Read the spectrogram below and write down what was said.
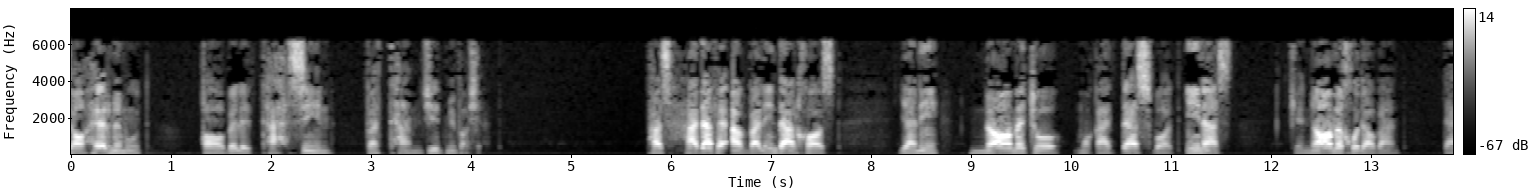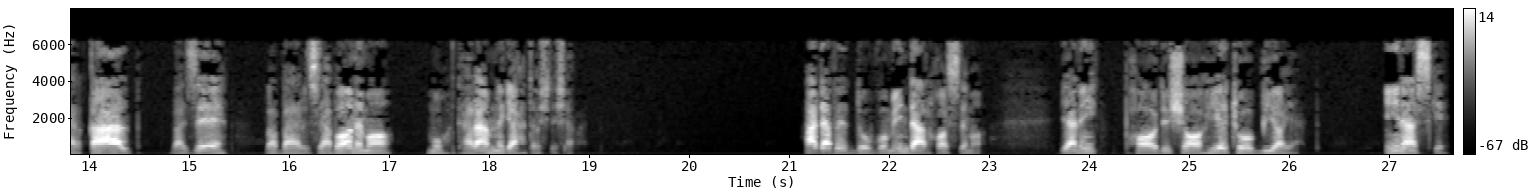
ظاهر نمود قابل تحسین و تمجید می باشد. پس هدف اولین درخواست یعنی نام تو مقدس باد این است که نام خداوند در قلب و ذهن و بر زبان ما محترم نگه داشته شود. هدف دومین درخواست ما یعنی پادشاهی تو بیاید. این است که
